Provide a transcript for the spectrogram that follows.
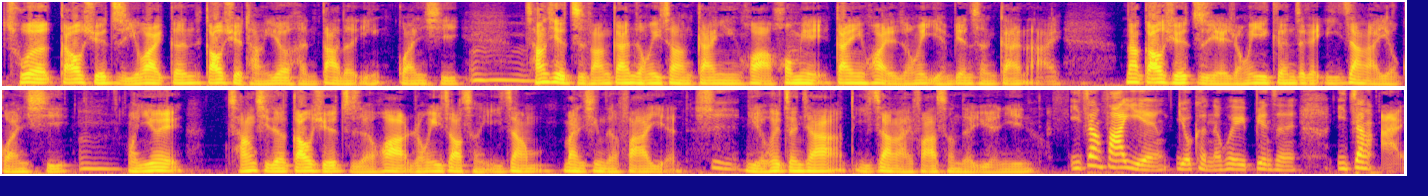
除了高血脂以外，跟高血糖也有很大的因关系。嗯，长期的脂肪肝容易造成肝硬化，后面肝硬化也容易演变成肝癌。那高血脂也容易跟这个胰脏癌有关系。嗯，因为长期的高血脂的话，容易造成胰脏慢性的发炎，是也会增加胰脏癌发生的原因。胰脏发炎有可能会变成胰脏癌。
